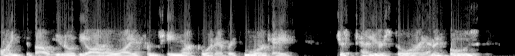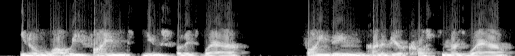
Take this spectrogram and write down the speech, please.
points about, you know, the ROI from teamwork or whatever. It's more a case just tell your story. And I suppose, you know, what we find useful is where finding kind of your customers where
